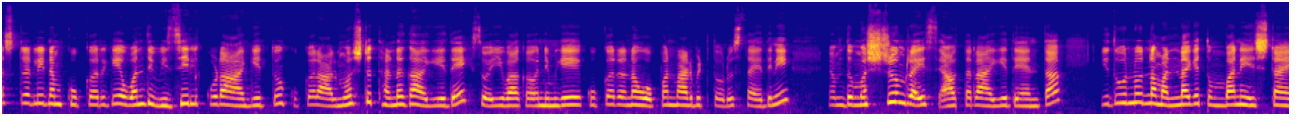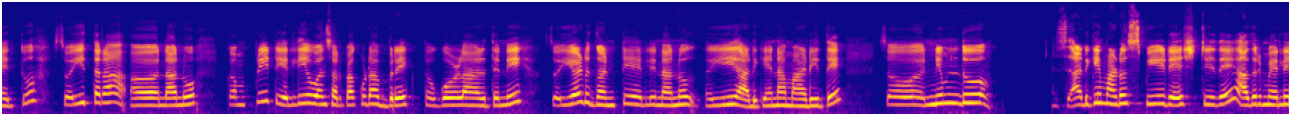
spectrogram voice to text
ಅಷ್ಟರಲ್ಲಿ ನಮ್ಮ ಕುಕ್ಕರ್ಗೆ ಒಂದು ವಿಸಿಲ್ ಕೂಡ ಆಗಿತ್ತು. ಕುಕ್ಕರ್ ಆಲ್ಮೋಸ್ಟ್ ತಣ್ಣಗಾಗಿದೆ ಸೊ ಇವಾಗ ನಿಮಗೆ ಕುಕ್ಕರನ್ನು ಓಪನ್ ಮಾಡಿಬಿಟ್ಟು ತೋರಿಸ್ತಾ ಇದ್ದೀನಿ. ನಮ್ಮದು ಮಶ್ರೂಮ್ ರೈಸ್ ಯಾವ ಥರ ಆಗಿದೆ ಅಂತ. ಇದೂ ನಮ್ಮ ಅಣ್ಣಗೆ ತುಂಬಾ ಇಷ್ಟ ಆಯಿತು. ಸೊ ಈ ಥರ ನಾನು ಕಂಪ್ಲೀಟ್ ಎಲ್ಲಿ ಒಂದು ಸ್ವಲ್ಪ ಕೂಡ ಬ್ರೇಕ್ ತೊಗೊಳ್ಳಾರ್ದೇ ಸೊ ಎರಡು ಗಂಟೆಯಲ್ಲಿ ನಾನು ಈ ಅಡುಗೆನ ಮಾಡಿದ್ದೆ. ಸೊ ನಿಮ್ಮದು ಅಡುಗೆ ಮಾಡೋ ಸ್ಪೀಡ್ ಎಷ್ಟಿದೆ? ಅದ್ರ ಮೇಲೆ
